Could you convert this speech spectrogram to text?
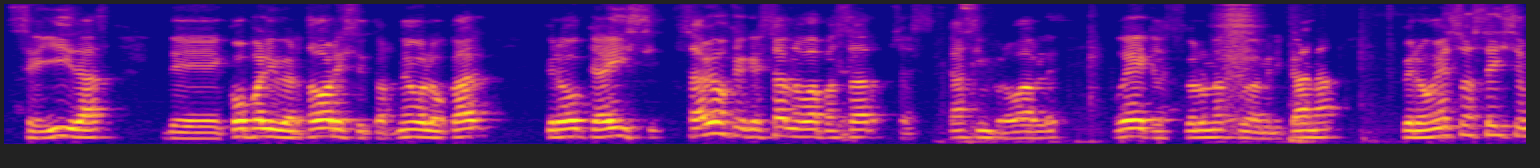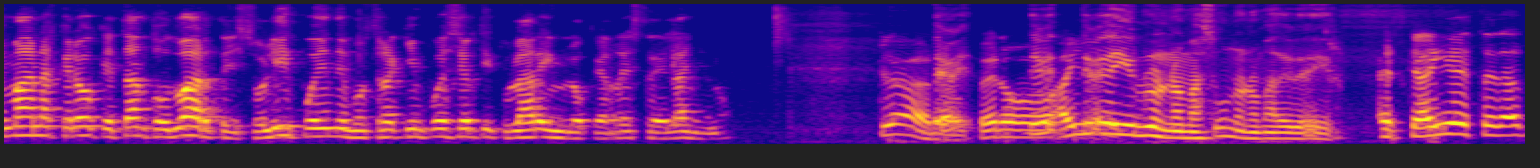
seguidas, de Copa Libertadores y torneo local, creo que ahí sí- sabemos que Cristal no va a pasar, o sea, es casi improbable, puede clasificar una sudamericana, pero en esas seis semanas creo que tanto Duarte y Solís pueden demostrar quién puede ser titular en lo que resta del año, ¿no? Claro, Debe, pero debe- ahí- debe de ir uno nomás, uno nomás debe de ir. es que ahí esta edad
